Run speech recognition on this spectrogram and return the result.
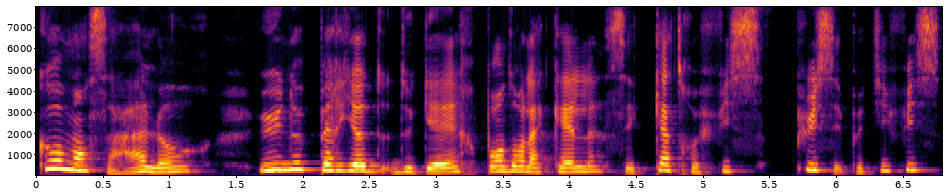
Commença alors une période de guerre pendant laquelle ses quatre fils, puis ses petits-fils,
